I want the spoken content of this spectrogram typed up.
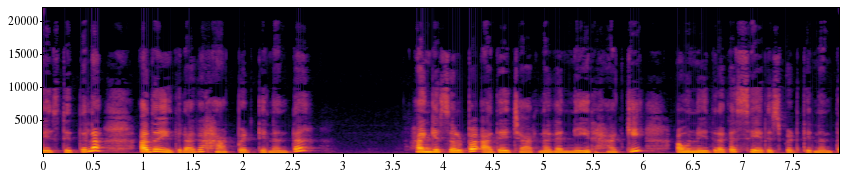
ಪೇಸ್ಟ್ ಇತ್ತಲ್ಲ ಅದು ಇದ್ರಾಗ ಹಾಕ್ಬಿಡ್ತೀನಂತ. ಹಾಗೆ ಸ್ವಲ್ಪ ಅದೇ ಜಾರ್ನಾಗ ನೀರು ಹಾಕಿ ಅವನು ಇದ್ರಾಗ ಸೇರಿಸ್ಬಿಡ್ತೀನಂತ.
